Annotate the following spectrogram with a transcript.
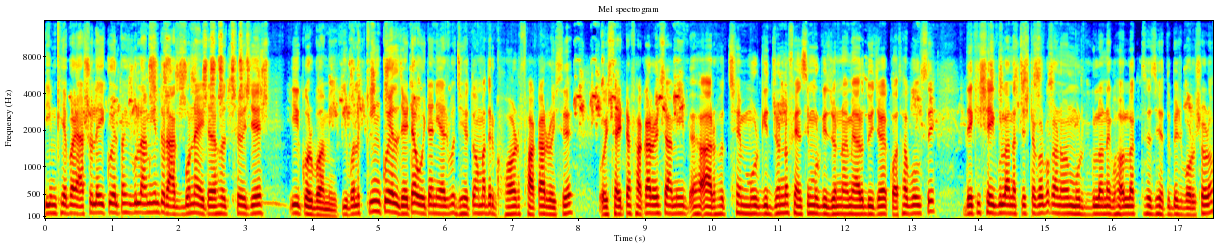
ডিম খেয়ে পারে আসলে এই কোয়েল পাখিগুলো আমি কিন্তু রাখব না, এটা হচ্ছে ওই যে ই করব আমি, কি বলে, কিং কোয়েল যেটা, ওইটা নিয়ে আসব, যেহেতু আমাদের ঘর ফাঁকা রয়েছে, ওই সাইডটা ফাঁকা রয়েছে, আমি আর হচ্ছে মুরগির জন্য ফ্যান্সি মুরগির জন্য আমি আরও দুই জায়গায় কথা বলছি, দেখি সেইগুলো আনার চেষ্টা করব, কারণ আমার মুরগিগুলো অনেক ভালো লাগতেছে, যেহেতু বেশ বড় সড়ো,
